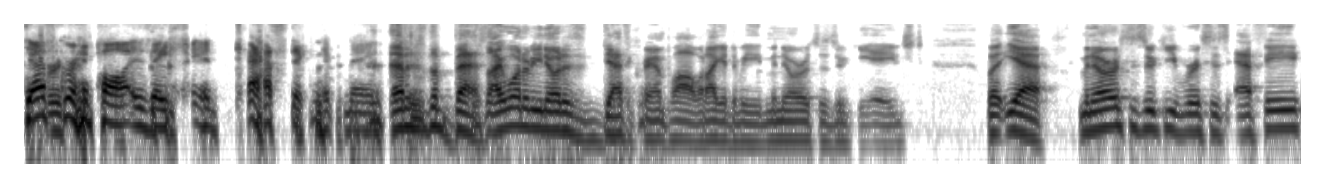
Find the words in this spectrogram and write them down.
Death Grandpa is a fantastic nickname. That is the best. I want to be known as Death Grandpa when I get to be Minoru Suzuki aged. But yeah, Minoru Suzuki versus Effy.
